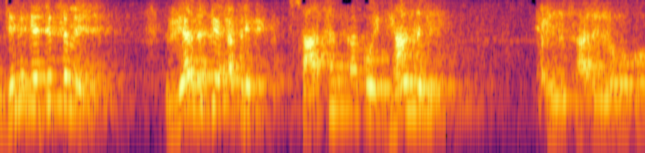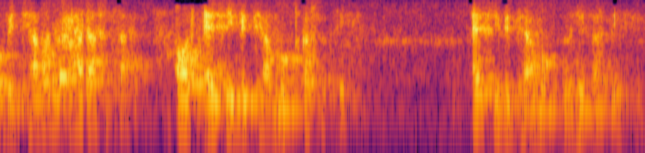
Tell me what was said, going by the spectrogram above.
जिनके चित्त में व्यर्थ के अतिरिक्त सार्थक का कोई ध्यान नहीं, इन सारे लोगों को विद्यावान कहा जा सकता है और ऐसी विद्या मुक्त कर सकती है। ऐसी विद्या मुक्त नहीं करती है।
